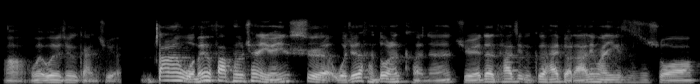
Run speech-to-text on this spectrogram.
啊。我我有这个感觉。当然，我没有发朋友圈的原因是，我觉得很多人可能觉得他这个歌还表达另外一个意思是说。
